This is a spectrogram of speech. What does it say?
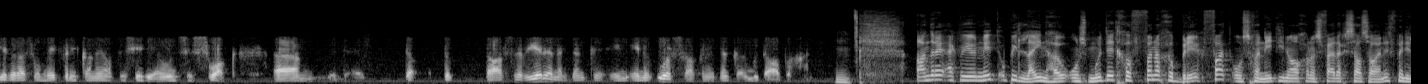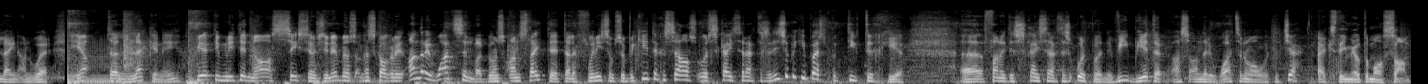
eerder as om net van die kant af te sê die ouens is swak. Ehm um, daar's 'n rede en ek dink en en 'n oorsaak en ek dink ou moet daar begin. Andre, ek wil jou net op die lyn hou. Ons moet net gou vinnige breek vat. Ons gaan net hierna gaan ons verder gesels. Hou net van die lyn aan, hoor. Ja, te lekker, hè. 14 minute na 6 en as jy net by ons ingeskakel het, Andre Watson wat by ons aansluit, eh, telefonies om so 'n bietjie te gesels oor skeieregters en net so 'n bietjie perspektief te gee uh vanuit 'n skeieregters oorpunt. Wie beter as Andre Watson om oor te chat? Ek stem heeltemal saam.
